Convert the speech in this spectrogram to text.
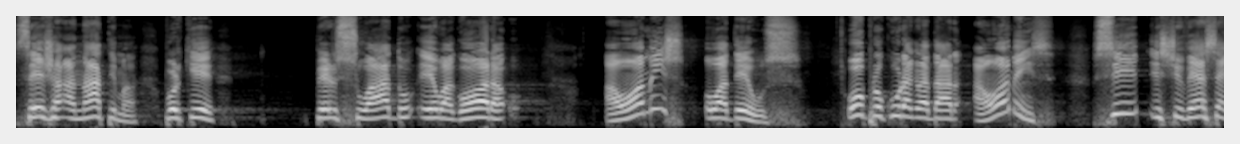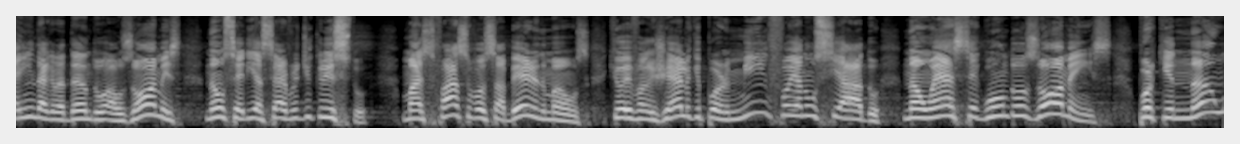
seja anátema, porque persuado eu agora a homens ou a Deus? Ou procura agradar a homens? Se estivesse ainda agradando aos homens, não seria servo de Cristo. Mas faço-vos saber, irmãos, que o evangelho que por mim foi anunciado não é segundo os homens, porque não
